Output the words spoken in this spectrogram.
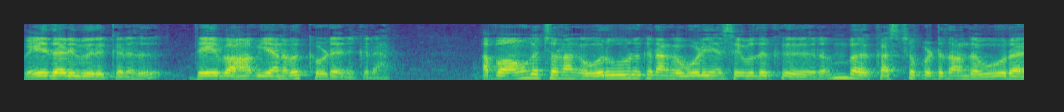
வேதறிவு இருக்கிறது தேவ ஆவியானவர் கூட இருக்கிறார். அப்போ அவங்க சொன்னாங்க ஒரு ஊருக்கு நாங்கள் ஊழியம் செய்வதற்கு ரொம்ப கஷ்டப்பட்டு தான் அந்த ஊரை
